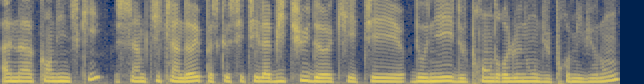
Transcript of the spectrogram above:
Anna Kandinsky. C'est un petit clin d'œil parce que c'était l'habitude qui était donnée de prendre le nom du premier violon.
